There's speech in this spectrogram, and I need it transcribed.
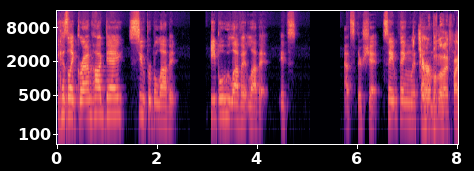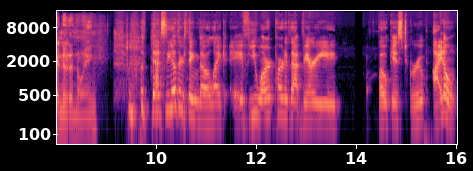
because like groundhog day super beloved people who love it love it it's that's their shit same thing with Terrible um, that I find it annoying. That's the other thing though like if you aren't part of that very focused group i don't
